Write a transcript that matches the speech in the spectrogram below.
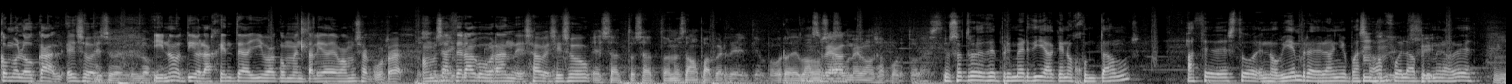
Como local, eso es. Eso es, local. y no, tío, la gente allí va con mentalidad de vamos a currar, Eso vamos a hacer algo currar. grande, ¿sabes? Eso... Exacto, exacto. No estamos para perder el tiempo, brother. Vamos a una y vamos a por todas. tío. Nosotros desde el primer día que nos juntamos, hace de esto en noviembre del año pasado, fue la sí. primera vez, Mm.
